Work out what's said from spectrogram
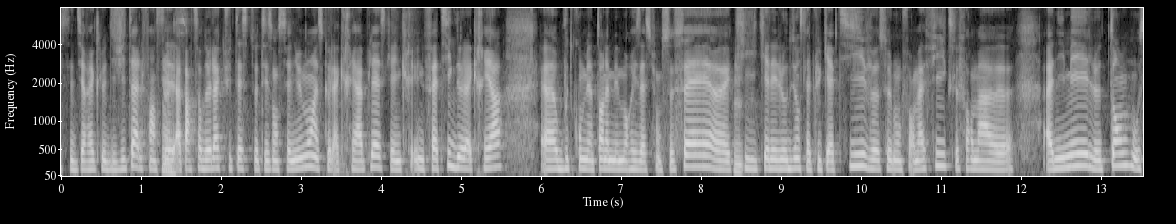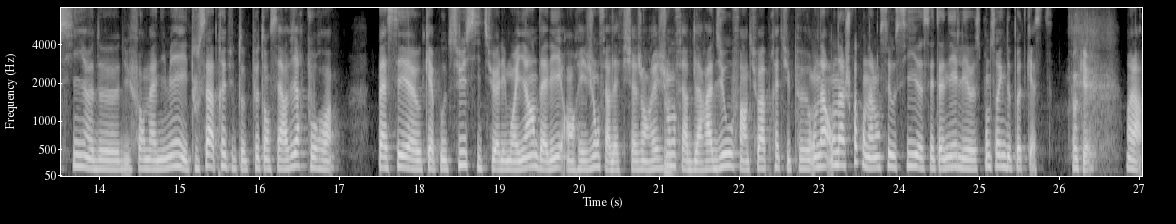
c'est direct le digital. Enfin, c'est à partir de là que tu testes tes enseignements. Est-ce que la créa plaît? Est-ce qu'il y a une, fatigue de la créa? Au bout de combien de temps la mémorisation se fait? Mm. qui, Quelle est l'audience la plus captive selon le format fixe, le format animé, le temps aussi du format animé Et tout ça, après, tu peux t'en servir pour passer euh, au cap au-dessus si tu as les moyens d'aller en région, faire de l'affichage en région, mm. faire de la radio. Enfin, tu vois, après, tu peux. On a, on a je crois qu'on a lancé aussi euh, cette année les euh, sponsoring de podcasts. Ok. Voilà.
